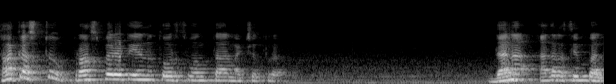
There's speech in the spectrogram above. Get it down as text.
ಸಾಕಷ್ಟು ಪ್ರಾಸ್ಪೆರಿಟಿಯನ್ನು ತೋರಿಸುವಂತ ನಕ್ಷತ್ರ. ಧನ ಅದರ symbol.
